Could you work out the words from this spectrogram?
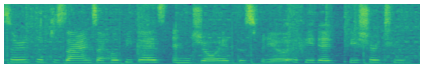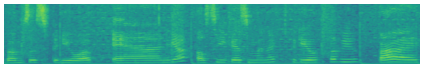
These are the designs. I hope you guys enjoyed this video. If you did, be sure to thumbs this video up. And yeah, I'll see you guys in my next video. Love you. Bye.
